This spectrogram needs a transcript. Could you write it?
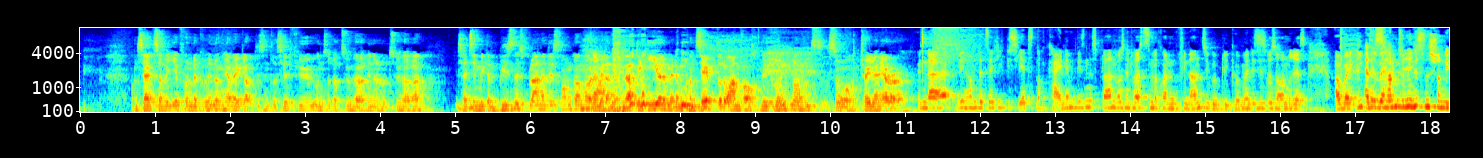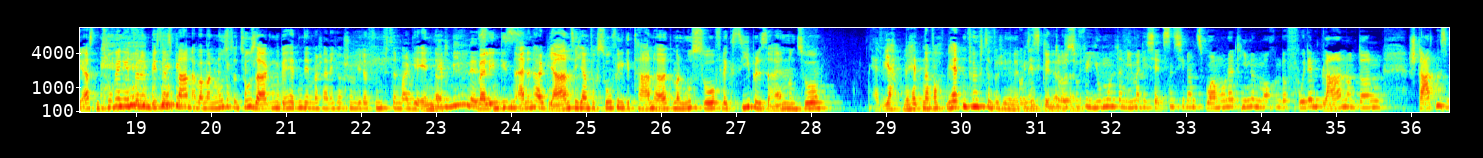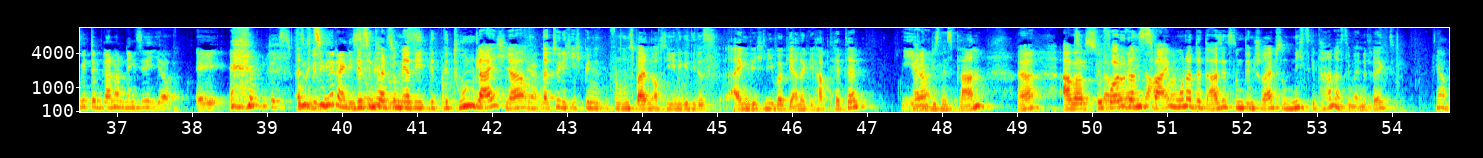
Und seid aber ihr von der Gründung her, weil ich glaube, das interessiert viele unserer Zuhörerinnen und Zuhörer, Seid ihr mit einem Businessplan an das rangegangen oder mit einer Strategie oder mit einem Konzept oder einfach wir gründen und so Trail and Error? Nein, wir haben tatsächlich bis jetzt noch keinen Businessplan, was nicht heißt, dass wir keinen Finanzüberblick haben. Das ist was anderes. Aber also wir haben zumindest schon die ersten Zugänge für einen Businessplan, aber man muss dazu sagen, wir hätten den wahrscheinlich auch schon wieder 15 Mal geändert. Ja, weil in diesen eineinhalb Jahren sich einfach so viel getan hat. Man muss so flexibel sein und so ja, wir hätten einfach, wir hätten 15 verschiedene Und es gibt aber so viele junge Unternehmer, die setzen sich dann zwei Monate hin und machen da voll den Plan und dann starten sie mit dem Plan und denken sie, ja, ey, das also funktioniert wir, eigentlich wir so. Wir sind halt so mehr die, wir, wir tun gleich, ja, und ja. natürlich, ich bin von uns beiden auch diejenige, die das eigentlich lieber gerne gehabt hätte, ja. einen Businessplan. Ja, aber bevor du dann zwei Monate da sitzt und den schreibst und nichts getan hast im Endeffekt, ja.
